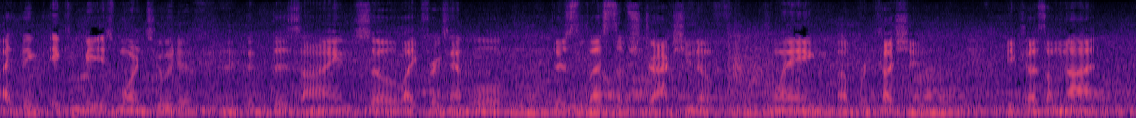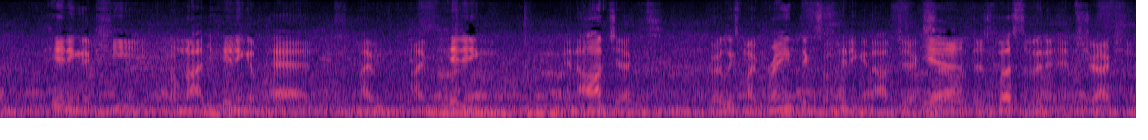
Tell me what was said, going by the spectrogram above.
I think it can be it's more intuitive, like the design. So, like for example, there's less abstraction of playing a percussion because I'm not hitting a key. I'm not hitting a pad. I'm I'm hitting an object, or at least my brain thinks I'm hitting an object. Yeah. So there's less of an abstraction.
